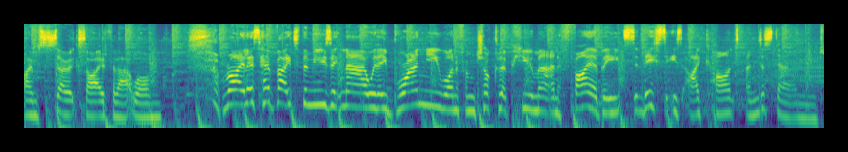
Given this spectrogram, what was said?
I'm so excited for that one. Right, let's head back to the music now with a brand new one from Chocolate Puma and Firebeatz. This is I Can't Understand.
